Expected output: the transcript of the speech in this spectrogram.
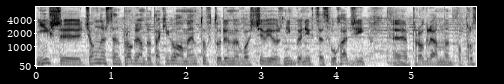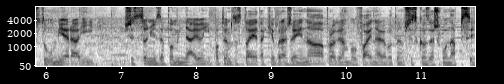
niż y, ciągnąć ten program do takiego momentu, w którym właściwie już nikt go nie chce słuchać i e, program po prostu umiera i wszyscy o nim zapominają i potem zostaje takie wrażenie, no program był fajny, ale potem wszystko zeszło na psy.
